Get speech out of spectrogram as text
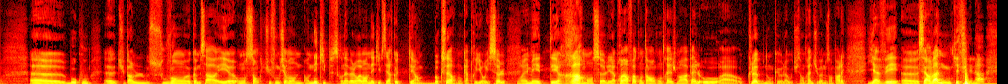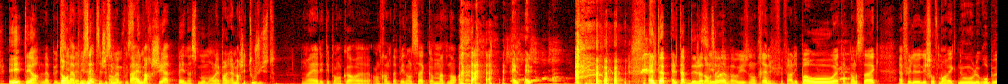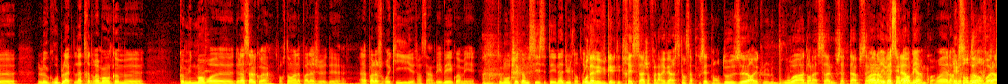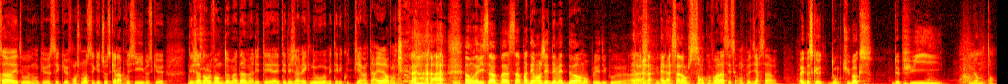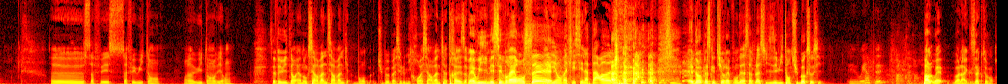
Euh, beaucoup, euh, tu parles souvent euh, comme ça et on sent que tu fonctionnes en, en équipe, ce qu'on appelle vraiment en équipe, c'est-à-dire que tu es un boxeur, donc a priori seul, Ouais. mais t'es rarement seul. Et la première fois qu'on t'a rencontré, je me rappelle, au, à- au club, donc là où tu t'entraînes, tu vas nous en parler, il y avait Servan qui était là et Théa. La petite, Dans la poussette, je sais même pas, elle marchait à peine à ce moment-là, elle, elle marchait tout juste. Ouais, elle était pas encore euh, en train de taper dans le sac comme maintenant. Elle, elle... elle, tape, elle tape déjà dans Si, le sac. ouais, bah oui, je l'entraîne, je lui fais faire les PAO, elle tape dans le sac, elle fait l'échauffement avec nous. Le groupe, euh, le groupe la, la traite vraiment comme, euh, comme une membre euh, de la salle, quoi. Pourtant, elle a pas l'âge de. Elle a pas l'âge requis, enfin c'est un bébé quoi, mais tout le monde fait comme si c'était une adulte entre On guillemets. avait vu qu'elle était très sage. Enfin, elle arrivait à rester dans sa poussette pendant deux heures avec le, le brouhaha dans la salle où ça tape, ça Ouais, elle arrive à était là, s'endormir. calme, quoi. Ouais, elle arrive Elle à s'endort, s'endormir voilà. comme ça et tout. Donc euh, c'est que franchement, c'est quelque chose qu'elle apprécie parce que déjà dans le ventre de madame, elle était elle était déjà avec nous, elle mettait les coups de pied à l'intérieur donc à mon avis, ça a pas ça a pas dérangé de les mettre dehors non plus du coup. euh, Elle, voilà, a ça, avec nous. elle a ça dans le sang, quoi. Voilà, c'est ça, on peut dire ça, ouais. Oui, parce que donc tu boxes depuis combien de temps? Euh, ça fait ça fait 8 ans. Voilà, 8 ans environ. Ça fait 8 ans, et donc Servan, Servan, bon, tu peux passer le micro à Servan, tu as 13. Bah oui, mais c'est vrai, on sait on va te laisser la parole. Et donc, parce que tu répondais à sa place, tu disais 8 ans, tu boxes aussi. Euh, oui, un peu. Parle, ouais, voilà, exactement.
